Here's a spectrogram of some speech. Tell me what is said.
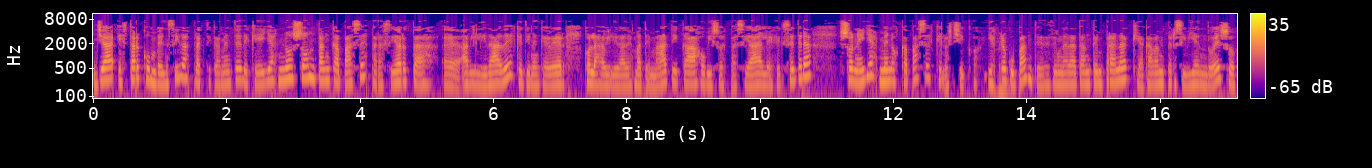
ya estar convencidas prácticamente de que ellas no son tan capaces para ciertas eh, habilidades que tienen que ver con las habilidades matemáticas o visoespaciales, etcétera, son ellas menos capaces que los chicos. Y es preocupante desde una edad tan temprana que acaban percibiendo eso.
